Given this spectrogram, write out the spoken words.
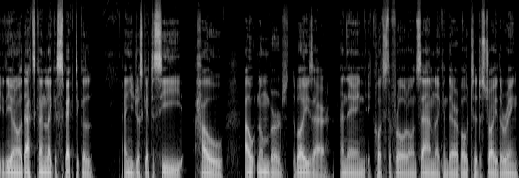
you know, that's kind of like a spectacle, and you just get to see how outnumbered the boys are, and then it cuts to Frodo and Sam like, and they're about to destroy the ring.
